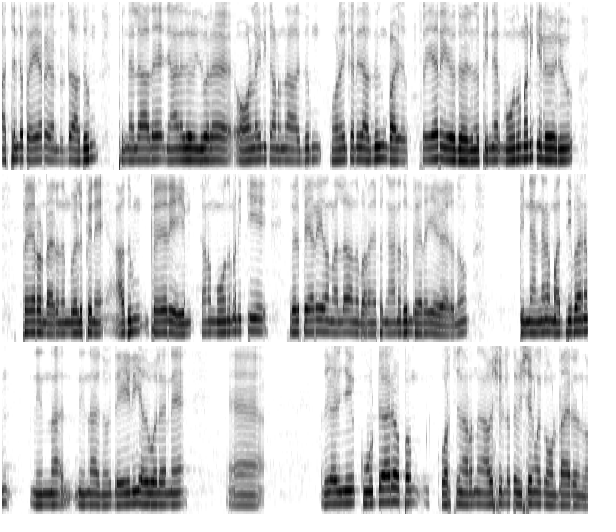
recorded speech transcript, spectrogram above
അച്ഛന്റെ പെയർ കണ്ടിട്ട് അതും പിന്നല്ലാതെ ഞാനത് ഇതുപോലെ ഓൺലൈനിൽ കാണുന്ന അതും ഓൺലൈനിൽ കണ്ടത് അതും പെയർ ചെയ്തായിരുന്നു. പിന്നെ മൂന്ന് മണിക്കിലോ ഒരു പെയർ ഉണ്ടായിരുന്നു വെളുപ്പിനെ. അതും പെയർ ചെയ്യും. കാരണം മൂന്ന് മണിക്ക് ഇതുപോലെ പെയർ ചെയ്താൽ നല്ലതാണെന്ന് പറഞ്ഞപ്പോൾ ഞാനതും പെയർ ചെയ്യുമായിരുന്നു പിന്നെ അങ്ങനെ മദ്യപാനം നിന്ന നിന്നായിരുന്നു. ഡെയിലി അതുപോലെ തന്നെ അത് കഴിഞ്ഞ് കൂട്ടുകാരൊപ്പം കുറച്ച് നടന്ന് ആവശ്യമില്ലാത്ത വിഷയങ്ങളൊക്കെ ഉണ്ടായിരുന്നു.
